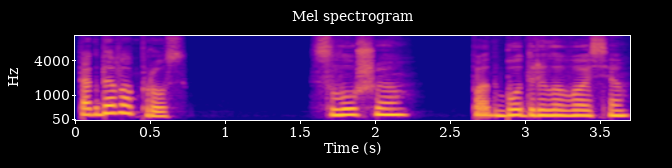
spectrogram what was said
«Тогда вопрос». «Слушаю», — подбодрила Вася.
